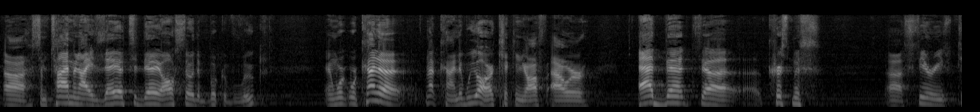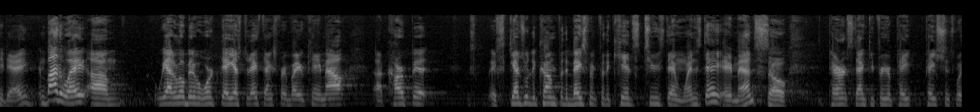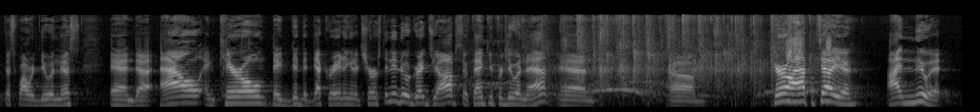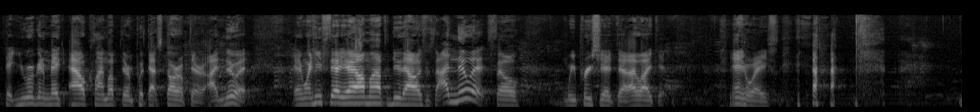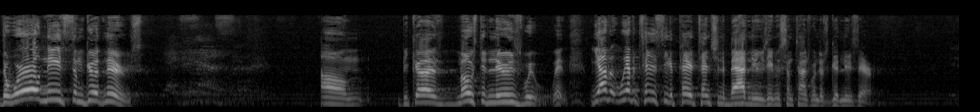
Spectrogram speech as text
uh, some time in Isaiah today, also the book of Luke. And we're, we're kind of, not kind of, we are kicking off our Advent uh, Christmas uh, series today. And by the way, um, we had a little bit of a work day yesterday. Thanks for everybody who came out. Uh, carpet is scheduled to come for the basement for the kids Tuesday and Wednesday. Amen. So, parents, thank you for your pa- patience with us while we're doing this. And uh, Al and Carol, they did the decorating in the church. They do a great job? So thank you for doing that. And um, Carol, I have to tell you, I knew it that you were going to make Al climb up there and put that star up there. I knew it. And when he said, Yeah, I'm going to have to do that, I was just, I knew it. So we appreciate that. I like it. Anyways, the world needs some good news. Um, because most of the news, we, we, have, we have a tendency to pay attention to bad news, even sometimes when there's good news there.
